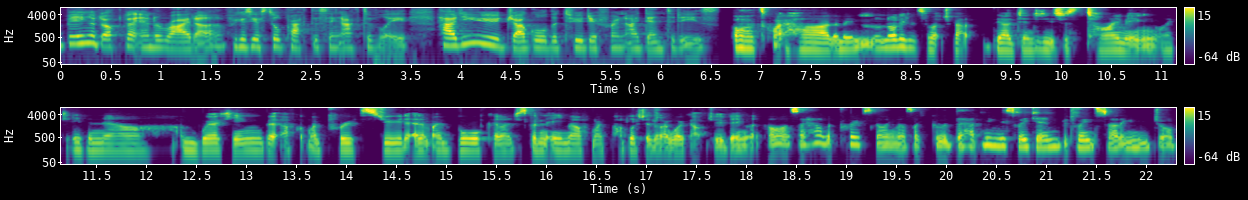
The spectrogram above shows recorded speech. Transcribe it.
being a doctor and a writer, because you're still practicing actively, how do you juggle the two different identities? Oh, it's quite hard. I mean, not even so much about the identity, it's just timing. Like, even now, I'm working, but I've got my proofs due to edit my book, and I just got an email from my publisher that I woke up to being like, oh, so how are the proofs going? And I was like, good, they're happening this weekend between starting a new job.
